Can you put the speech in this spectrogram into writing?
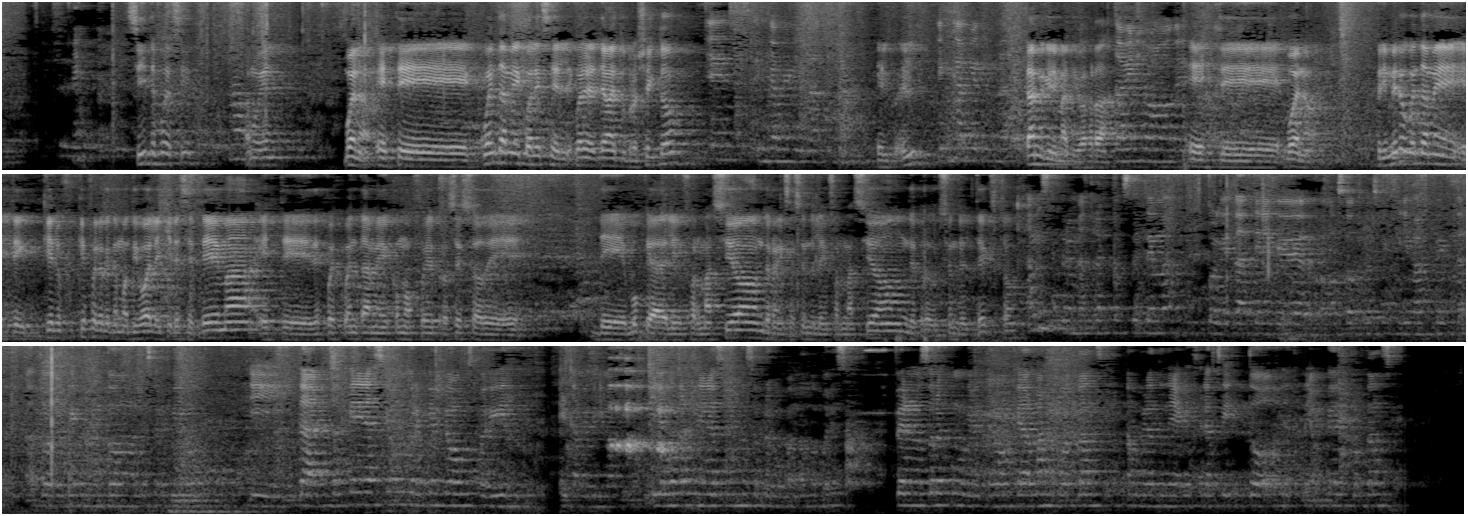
¿Bien? Sí, te puedo decir. Está muy bien. Bueno, este, cuéntame cuál es el, cuál es el tema de tu proyecto. Es en cambio climático. El, el cambio climático. cambio climático, ¿verdad? También llamado de... Este, bueno, primero cuéntame este, qué, fue lo que te motivó a elegir ese tema, este, después cuéntame cómo fue el proceso de, de búsqueda de la información, de organización de la información, de producción del texto. A mí siempre me atrajo ese tema porque tiene que ver con nosotros, el clima afecta a todo lo que es el entorno, los seres vivos. Ejemplo, vamos a vivir el cambio climático. Y las otras generaciones no se preocupan tanto por eso. Pero nosotros como que le tenemos que dar más importancia, aunque no tendría que ser así, todos le tendríamos que dar importancia.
